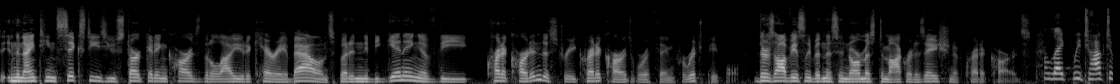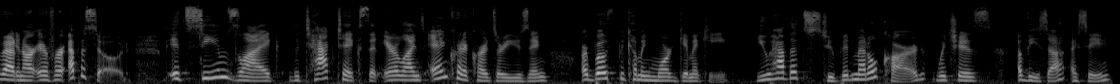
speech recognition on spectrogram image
In the 1960s, you start getting cards that allow you to carry a balance, but in the beginning of the credit card industry, credit cards were a thing for rich people. There's obviously been this enormous democratization of credit cards. Like we talked about in our Airfare episode, it seems like the tactics that airlines and credit cards are using are both becoming more gimmicky. You have that stupid metal card, which is a Visa, I see.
